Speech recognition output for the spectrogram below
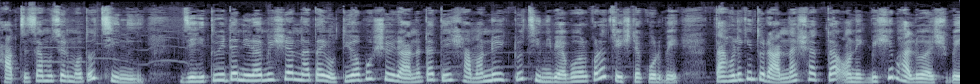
হাফ চা চামচের মতো চিনি। যেহেতু এটা নিরামিষ রান্না, তাই অতি অবশ্যই রান্নাটাতে সামান্য একটু চিনি ব্যবহার করার চেষ্টা করবে। তাহলে কিন্তু রান্নার স্বাদটা অনেক বেশি ভালো আসবে।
